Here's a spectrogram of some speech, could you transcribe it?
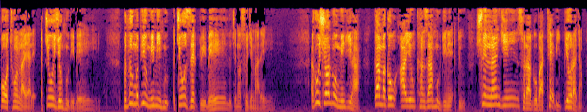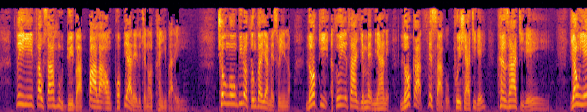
ပေါ်ထွန်းလာရတဲ့အကျိုးရုပ်မှုတွေပဲဘသူမပြုတ်မိမိမှုအကျိုးဆက်တွေပဲလို့ကျွန်တော်ဆိုချင်ပါတယ်အခုရှောလမုန်မင်းကြီးဟာကာမဂုဏ်အာယုံခံစားမှုတွေနဲ့အတူရှင်လန်းခြင်းဆိုတာကိုပါထည့်ပြီးပြောတာကြောင့်သေရည်တောက်စားမှုတွေပါပါလာအောင်ဖော်ပြတယ်လို့ကျွန်တော်ခံယူပါတယ်ခြုံငုံပြီးတော့သုံးသပ်ရမယ်ဆိုရင်တော့လောကီအသွေးအသားရမက်များနဲ့လောကသစ္စာကိုဖွေရှာကြည့်တယ်ခံစားကြည့်တယ် ရောင်ရဲ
